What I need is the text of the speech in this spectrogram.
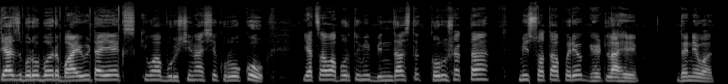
त्याचबरोबर बायोटायक्स किंवा बुरशीनाशक रोको याचा वापर तुम्ही बिंदास्त करू शकता. मी स्वतः प्रयोग घेतला आहे. धन्यवाद.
